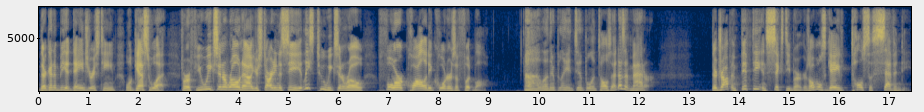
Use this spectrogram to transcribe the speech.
they're going to be a dangerous team. Well, guess what? For a few weeks in a row now, you're starting to see, at least two weeks in a row, four quality quarters of football. Ah, well, they're playing Temple and Tulsa. That doesn't matter. They're dropping 50 and 60 burgers, almost gave Tulsa 70.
